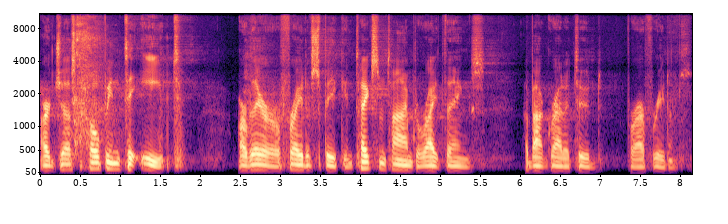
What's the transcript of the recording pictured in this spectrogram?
are just hoping to eat or they are afraid of speaking. Take some time to write things about gratitude for our freedoms.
